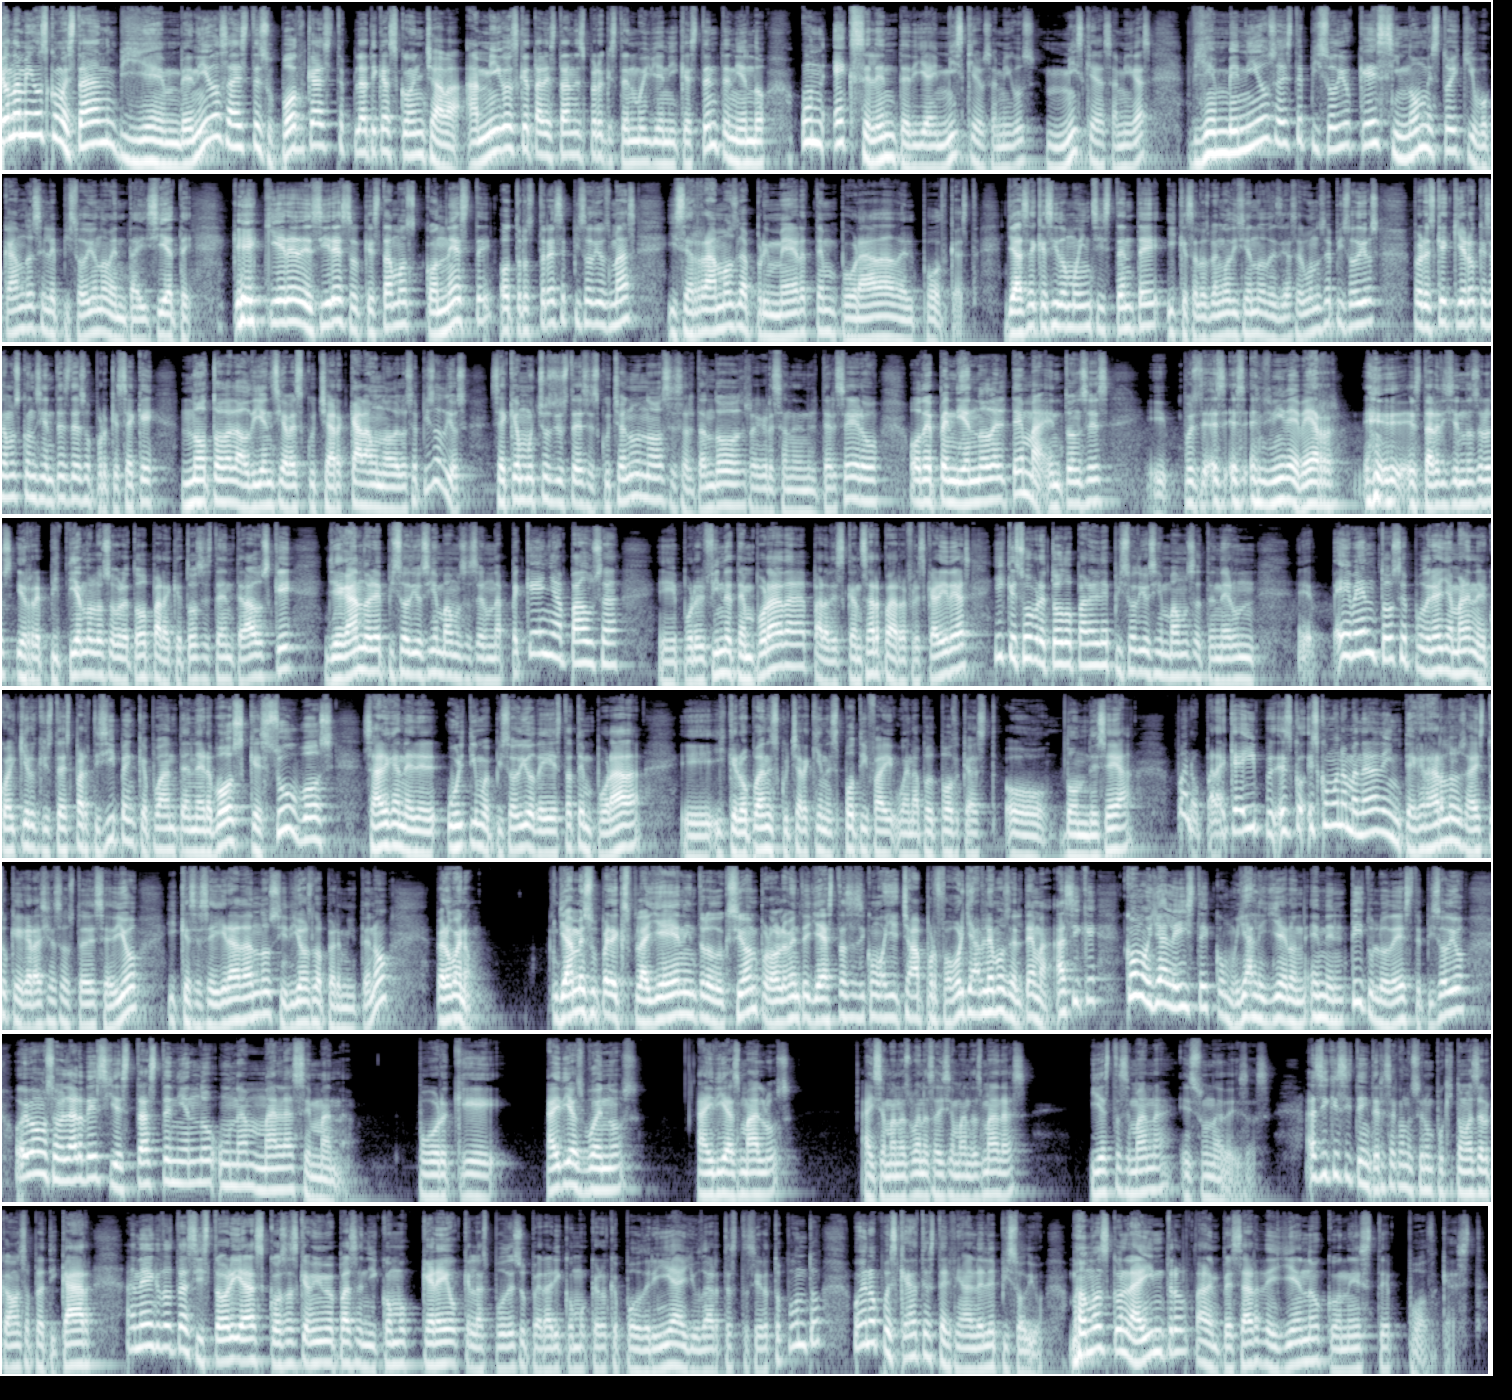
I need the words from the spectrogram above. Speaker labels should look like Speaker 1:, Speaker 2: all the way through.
Speaker 1: ¿Qué onda amigos? ¿Cómo están? Bienvenidos a este su podcast, Pláticas con Chava. Amigos, ¿qué tal están? Espero que estén muy bien y que estén teniendo un excelente día. Y mis queridos amigos, mis queridas amigas, bienvenidos a este episodio que si no me estoy equivocando es el episodio 97. ¿Qué quiere decir eso? Que estamos con este, otros tres episodios más y cerramos la primera temporada del podcast. Ya sé que he sido muy insistente y que se los vengo diciendo desde hace algunos episodios, pero es que quiero que seamos conscientes de eso porque sé que no toda la audiencia va a escuchar cada uno de los episodios. Sé que muchos de ustedes escuchan uno, se saltan dos, regresan en el tercero o dependiendo del tema. Entonces, pues es, es, mi deber estar diciéndoselos y repitiéndolos sobre todo para que todos estén enterados que llegando al episodio 100 vamos a hacer una pequeña pausa eh, por el fin de temporada, para descansar, para refrescar ideas y que sobre todo para el episodio 100 vamos a tener un eh, evento, se podría llamar, en el cual quiero que ustedes participen, que puedan tener voz, que su voz salga en el último episodio de esta temporada eh, y que lo puedan escuchar aquí en Spotify o en Apple Podcast o donde sea. Bueno, para que ahí pues, es, es, como una manera de integrarlos a esto que gracias a ustedes se dio y que se seguirá dando si Dios lo permite, ¿no? Pero bueno, ya me super explayé en introducción, probablemente ya estás así como, oye chava, por favor, ya hablemos del tema. Así que, como ya leíste, como ya leyeron en el título de este episodio, hoy vamos a hablar de si estás teniendo una mala semana. Porque hay días buenos, hay días malos, hay semanas buenas, hay semanas malas. Y esta semana es una de esas. Así que si te interesa conocer un poquito más de lo que vamos a platicar, anécdotas, historias, cosas que a mí me pasan y cómo creo que las pude superar y cómo creo que podría ayudarte hasta cierto punto, bueno, pues quédate hasta el final del episodio. Vamos con la intro para empezar de lleno con este podcast.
